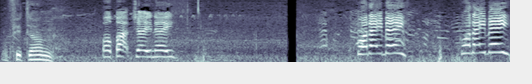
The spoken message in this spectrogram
What you done? Well back, Janie. Go on, Amy. Go on, Amy.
